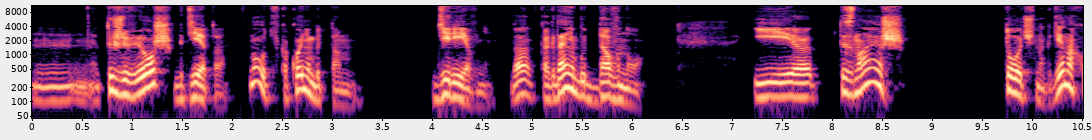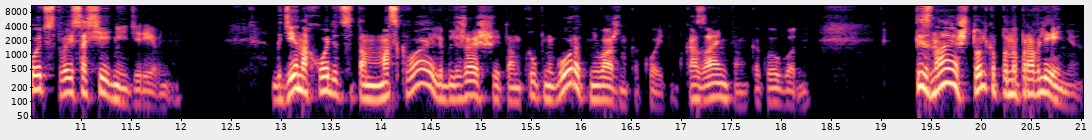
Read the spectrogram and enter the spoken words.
ты живешь где-то, ну вот в какой-нибудь там деревне, да, когда-нибудь давно. И ты знаешь точно, где находятся твои соседние деревни, где находится там Москва или ближайший там крупный город, неважно какой, там, Казань, там, какой угодно. Ты знаешь только по направлению.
